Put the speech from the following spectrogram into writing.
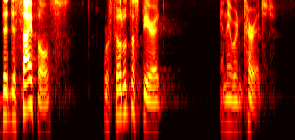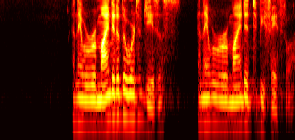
The disciples were filled with the Spirit and they were encouraged. And they were reminded of the words of Jesus and they were reminded to be faithful.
